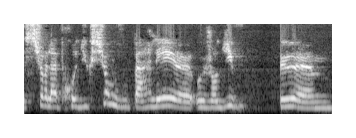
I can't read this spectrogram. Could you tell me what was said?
sur la production. Vous parlez aujourd'hui que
